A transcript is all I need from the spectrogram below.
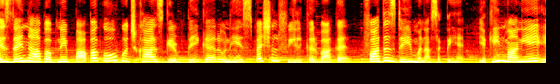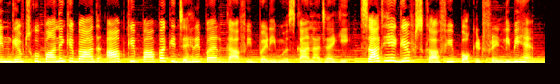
इस दिन आप अपने पापा को कुछ खास गिफ्ट देकर उन्हें स्पेशल फील करवा कर फादर्स डे मना सकते हैं। यकीन मानिए, इन गिफ्ट्स को पाने के बाद आपके पापा के चेहरे पर काफ़ी बड़ी मुस्कान आ जाएगी। साथ ही ये गिफ्ट काफ़ी पॉकेट फ्रेंडली भी हैं।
